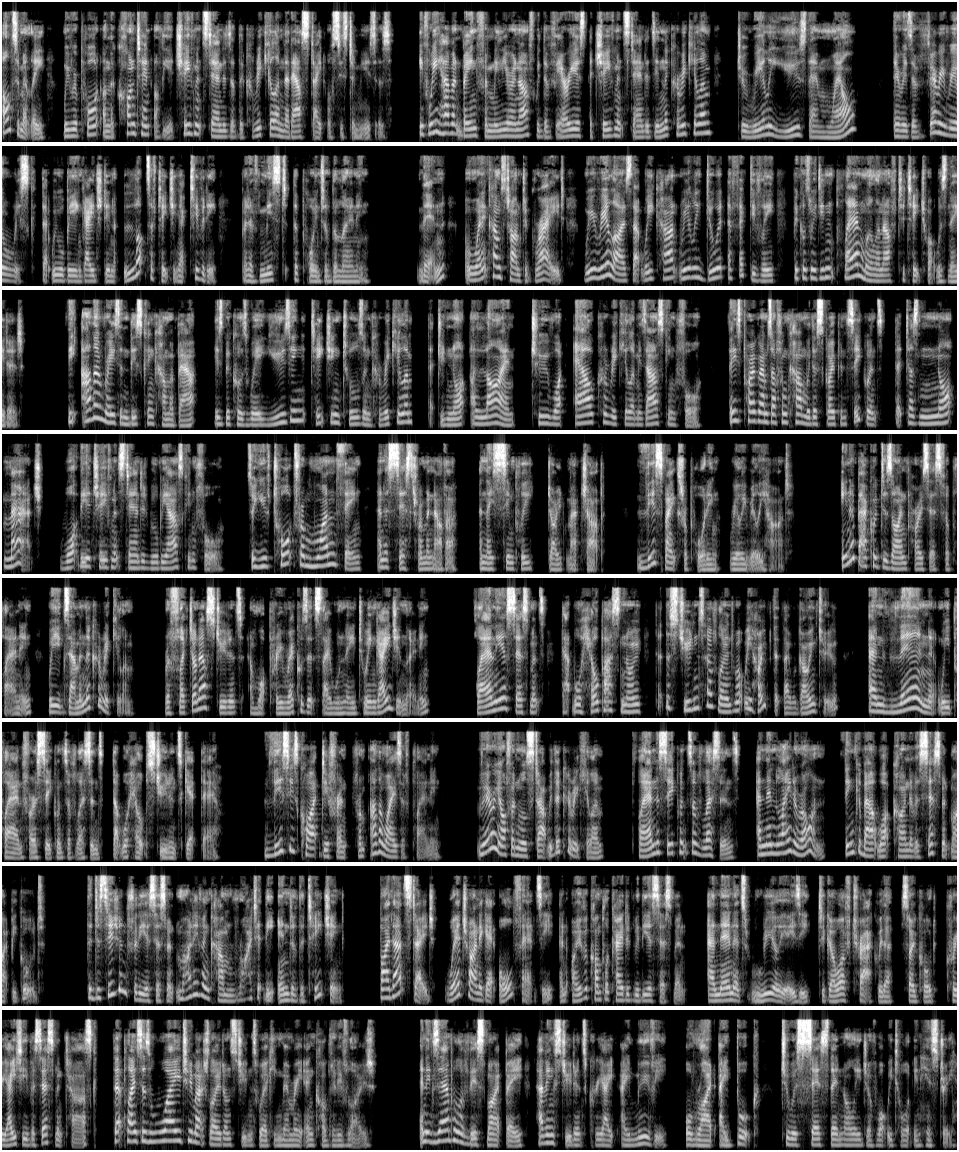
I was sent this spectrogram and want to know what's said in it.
Ultimately, we report on the content of the achievement standards of the curriculum that our state or system uses. If we haven't been familiar enough with the various achievement standards in the curriculum to really use them well, there is a very real risk that we will be engaged in lots of teaching activity, but have missed the point of the learning. Then, when it comes time to grade, we realize that we can't really do it effectively because we didn't plan well enough to teach what was needed. The other reason this can come about is because we're using teaching tools and curriculum that do not align to what our curriculum is asking for. These programs often come with a scope and sequence that does not match what the achievement standard will be asking for. So you've taught from one thing and assessed from another, and they simply don't match up. This makes reporting really, really hard. In a backward design process for planning, we examine the curriculum, reflect on our students and what prerequisites they will need to engage in learning, plan the assessments that will help us know that the students have learned what we hoped that they were going to, and then we plan for a sequence of lessons that will help students get there. This is quite different from other ways of planning. Very often we'll start with the curriculum plan a sequence of lessons, and then later on, think about what kind of assessment might be good. The decision for the assessment might even come right at the end of the teaching. By that stage, we're trying to get all fancy and overcomplicated with the assessment. And then it's really easy to go off track with a so called creative assessment task that places way too much load on students' working memory and cognitive load. An example of this might be having students create a movie or write a book to assess their knowledge of what we taught in history.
